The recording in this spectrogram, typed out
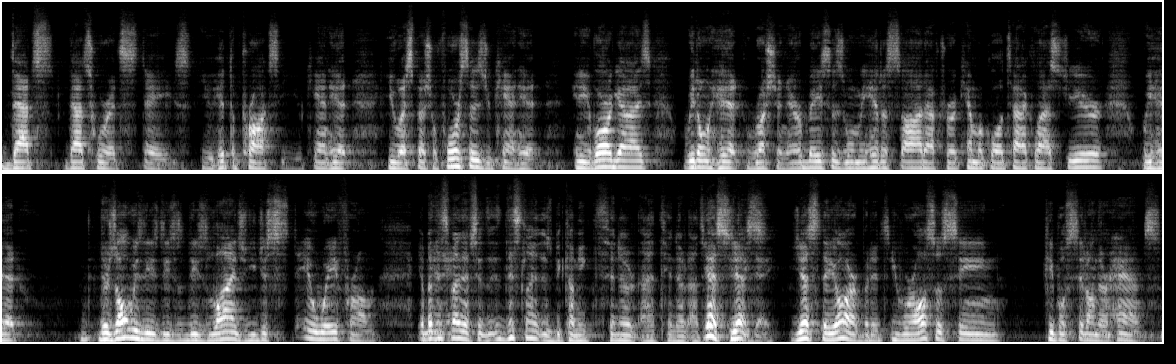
That's, that's where it stays. You hit the proxy. You can't hit U.S. Special Forces. You can't hit any of our guys. We don't hit Russian air bases when we hit Assad after a chemical attack last year. We hit, there's always these, these, these lines you just stay away from. Yeah, but this man said this line is becoming thinner and thinner thinner Yes, every yes, day. yes, they are. But it's, you were also seeing people sit on their hands.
